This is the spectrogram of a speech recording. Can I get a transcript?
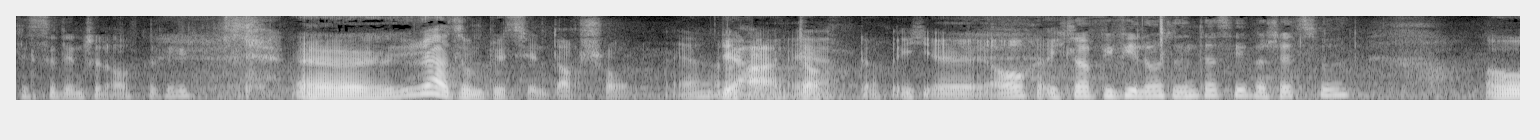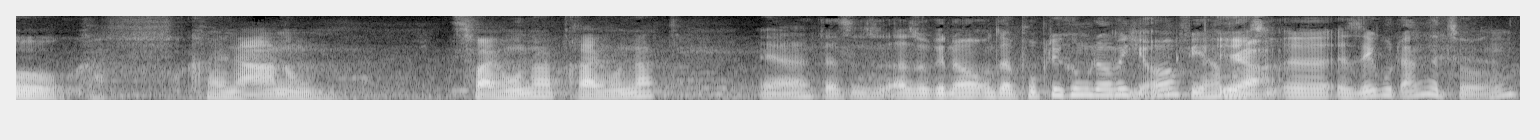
bist du denn schon aufgeregt? äh, ja, so ein bisschen doch schon. Ja, okay, doch. doch. Ich äh, auch. Ich glaube, wie viele Leute sind das hier? Was schätzt du? Oh, keine Ahnung. 200, 300? Ja, das ist also genau unser Publikum, glaube ich, auch. Wir haben Ja. uns äh, sehr gut angezogen.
